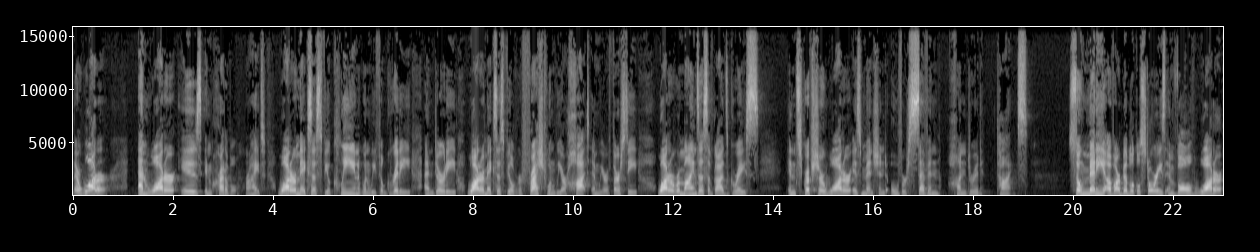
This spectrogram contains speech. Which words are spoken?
They're water. And water is incredible, right? Water makes us feel clean when we feel gritty and dirty. Water makes us feel refreshed when we are hot and we are thirsty. Water reminds us of God's grace. In Scripture, water is mentioned over 700 times. So many of our biblical stories involve water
